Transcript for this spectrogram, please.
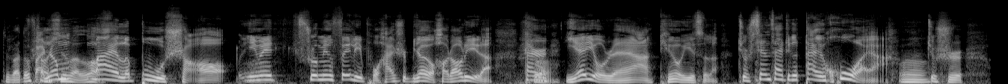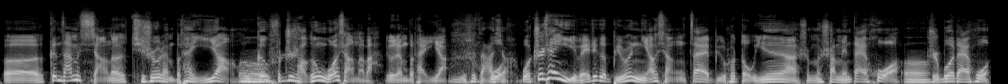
对吧？都反新闻了，卖了不少，因为说明飞利浦还是比较有号召力的。但是是也有人啊，挺有意思的，就是现在这个带货呀，嗯就是呃，跟咱们想的其实有点不太一样，嗯跟至少跟我想的吧，有点不太一样。你是咋想我？我之前以为这个，比如说你要想在比如说抖音啊什么上面带货，嗯直播带货，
